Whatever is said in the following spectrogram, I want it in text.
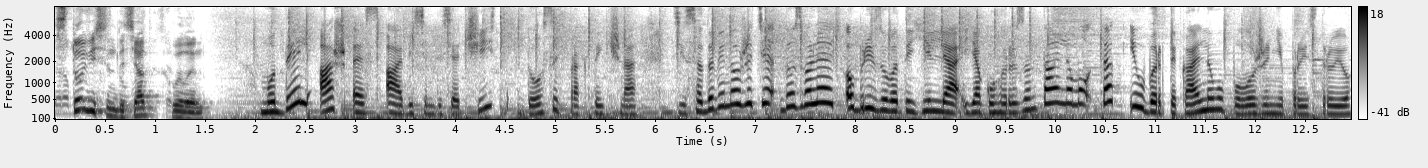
180 хвилин. Модель HSA86 досить практична. Ці садові ножиці дозволяють обрізувати гілля як у горизонтальному, так і у вертикальному положенні пристрою.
